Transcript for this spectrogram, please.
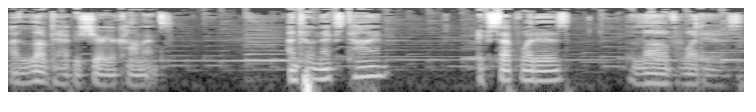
I'd love to have you share your comments. Until next time, accept what is, love what is.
